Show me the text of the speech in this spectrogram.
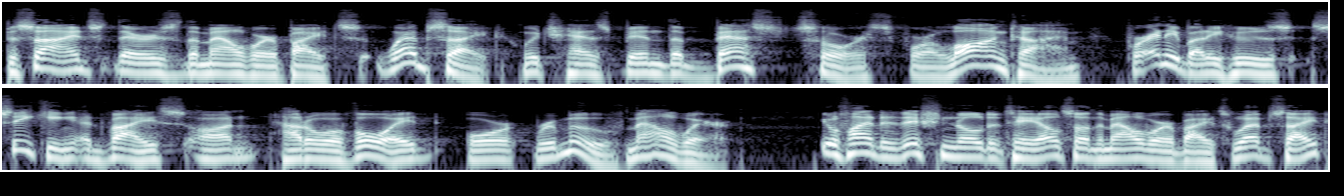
Besides, there's the Malwarebytes website, which has been the best source for a long time for anybody who's seeking advice on how to avoid or remove malware. You'll find additional details on the Malwarebytes website.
